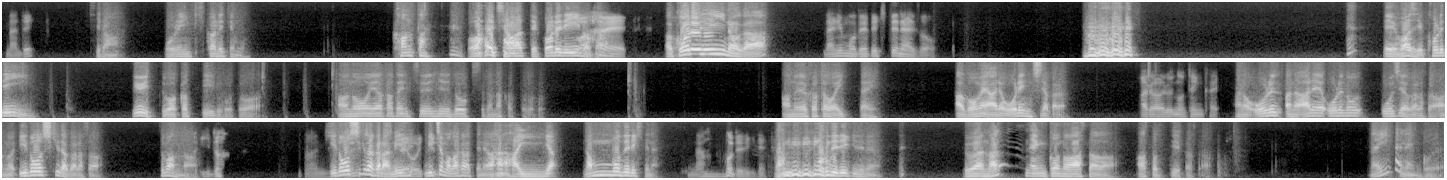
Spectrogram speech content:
なんで？知らん。俺に聞かれても。簡単。おい、ちょ、待って、これでいいのか？おい。あ、これでいいのか？何も出てきてないぞ。え、マジでこれでいいん？唯一分かっていることは、あの館に通じる洞窟がなかったこと。あの館は一体。あ、ごめん、あれオレンジだから。あるあるの展開。あの、俺、あの、あれ俺の王子だからさ、あの、移動式だからさ、つまんな。移動。移動式だから道もなくなってね。あ、いや。なんも出てきてない。何も出てきてなんも出てきてない。うわ、なんやねん、この朝は。朝っていうかさ。なんやねん、これ。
